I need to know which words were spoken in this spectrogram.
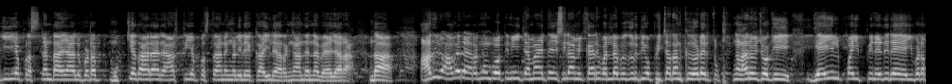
ജനകീയ പ്രശ്നം ഉണ്ടായാൽ ഇവിടെ മുഖ്യധാര രാഷ്ട്രീയ പ്രസ്ഥാനങ്ങളിലേക്ക് അതിൽ ഇറങ്ങാൻ തന്നെ വേജാറ എന്താ? അതിൽ അവരിറങ്ങുമ്പോൾ ഈ ജമാഅത്തെ ഇസ്ലാമിക്കാർ വല്ല വികൃതി ഒപ്പിച്ചതാണ് കേടെടുത്തു. നിങ്ങൾ ആലോചിച്ച് നോക്കി ഗെയിൽ പൈപ്പിനെതിരെ ഇവിടെ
